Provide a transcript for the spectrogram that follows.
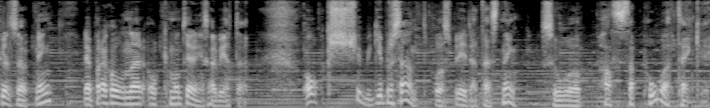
felsökning, reparationer och monteringsarbete. Och 20% på spridartestning. Så passa på tänker vi.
